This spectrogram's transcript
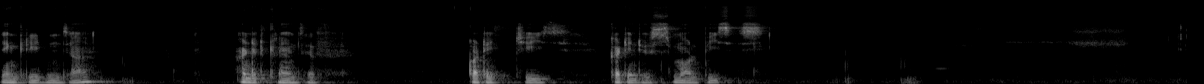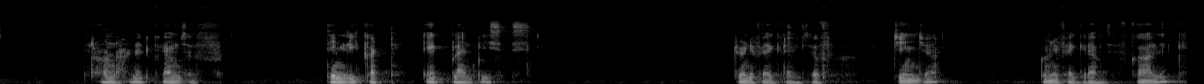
The ingredients are 100 grams of cottage cheese cut into small pieces. Around 100 grams of thinly cut eggplant pieces. 25 grams of ginger 25 grams of garlic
